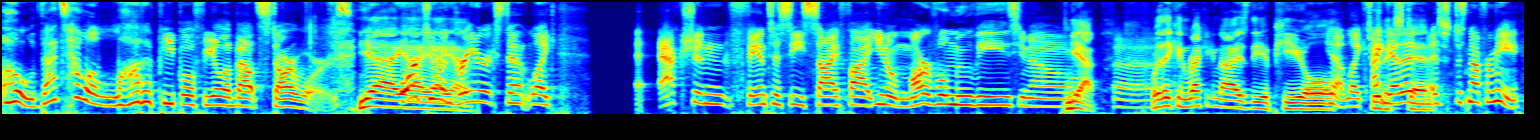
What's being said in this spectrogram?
oh that's how a lot of people feel about star wars Yeah, yeah, or to yeah, a yeah. greater extent like action fantasy sci-fi you know marvel movies you know Yeah, uh, where they can recognize the appeal. yeah like to i an get extent. it it's just not for me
